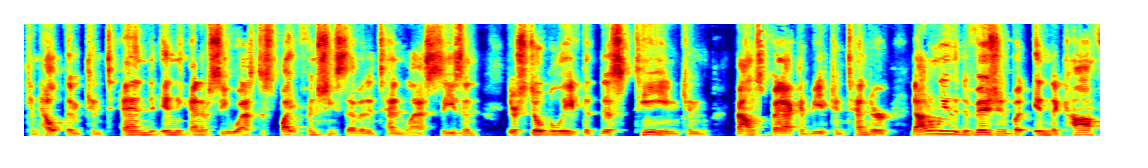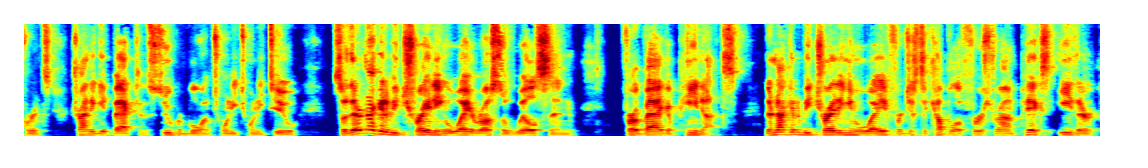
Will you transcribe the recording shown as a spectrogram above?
can help them contend in the NFC West despite finishing 7 and 10 last season. There's still belief that this team can bounce back and be a contender, not only in the division, but in the conference, trying to get back to the Super Bowl in 2022. So they're not going to be trading away Russell Wilson for a bag of peanuts. They're not going to be trading him away for just a couple of first round picks either.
